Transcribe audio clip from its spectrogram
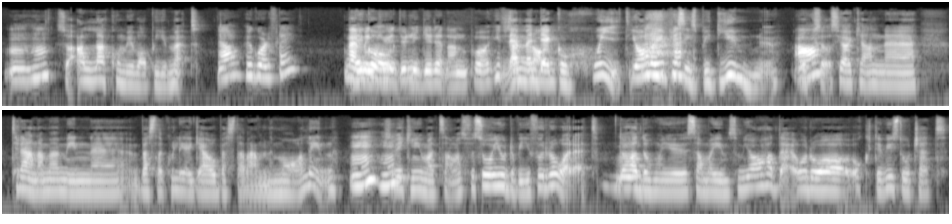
Mhm. Så alla kommer ju vara på gymmet. Ja, hur går det för dig? Nej Det men går- gud, du ligger redan på hyfsat Nej men bra. det går skit. Jag har ju precis bytt gym nu också så jag kan eh, träna med min eh, bästa kollega och bästa vän Malin. Mm, Så vi kan gymma tillsammans för så gjorde vi ju förra året. Då hade hon ju samma gym som jag hade och då åkte vi i stort sett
